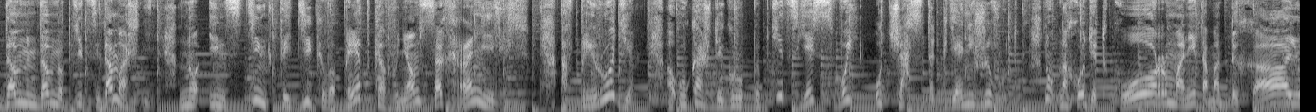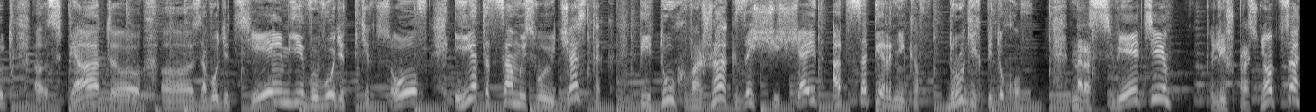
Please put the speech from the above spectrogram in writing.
давным-давно птицей домашней Но инстинкты дикого предка в нем сохранились. А в природе а у каждой группы птиц есть свой участок, где они живут. Ну, находят корм, они там отдыхают, э, спят, э, э, заводят семьи, выводят птенцов. И этот самый свой участок петух-вожак защищает от соперников, других петухов. На рассвете лишь проснется,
